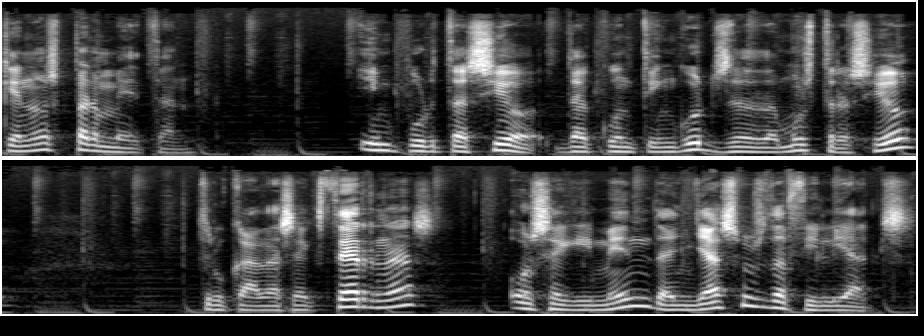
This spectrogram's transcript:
que no es permeten. Importació de continguts de demostració, trucades externes o seguiment d'enllaços d'afiliats.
